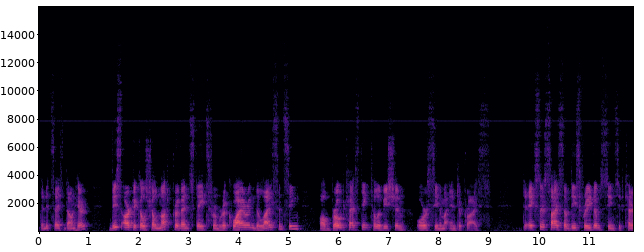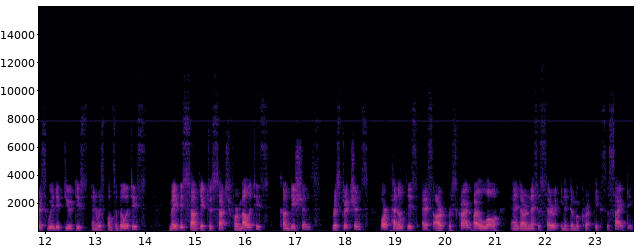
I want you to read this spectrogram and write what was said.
Then it says down here, this article shall not prevent states from requiring the licensing of broadcasting, television, or cinema enterprise. The exercise of these freedoms, since it carries with it duties and responsibilities, may be subject to such formalities, conditions, restrictions, or penalties as are prescribed by law and are necessary in a democratic society.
